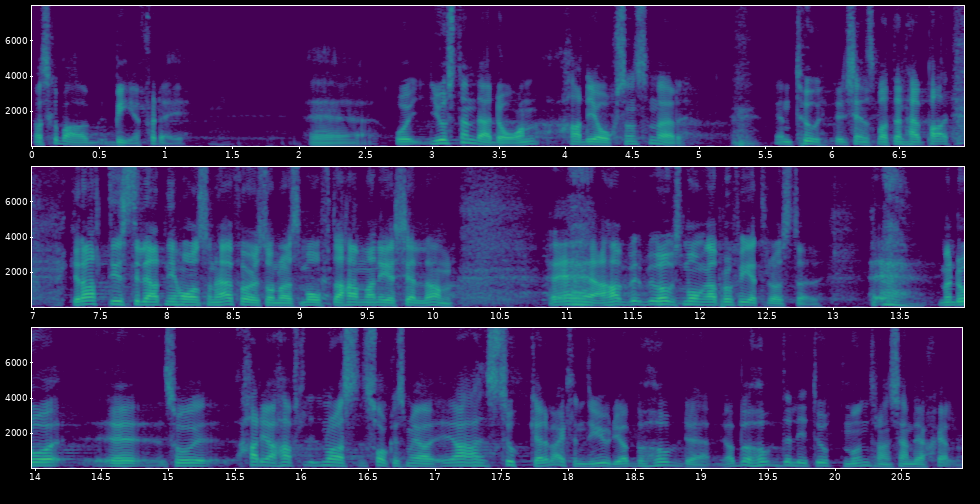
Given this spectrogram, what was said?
Jag ska bara be för dig. Eh, och just den där dagen hade jag också en sån där, en tur, det känns som att den här, grattis till att ni har en sån här föreståndare som ofta hamnar ner i källaren. Det behövs många profetröster. Men då Eh, så hade jag haft några saker som jag, jag suckade verkligen till Gud. Jag behövde, jag behövde lite uppmuntran kände jag själv.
